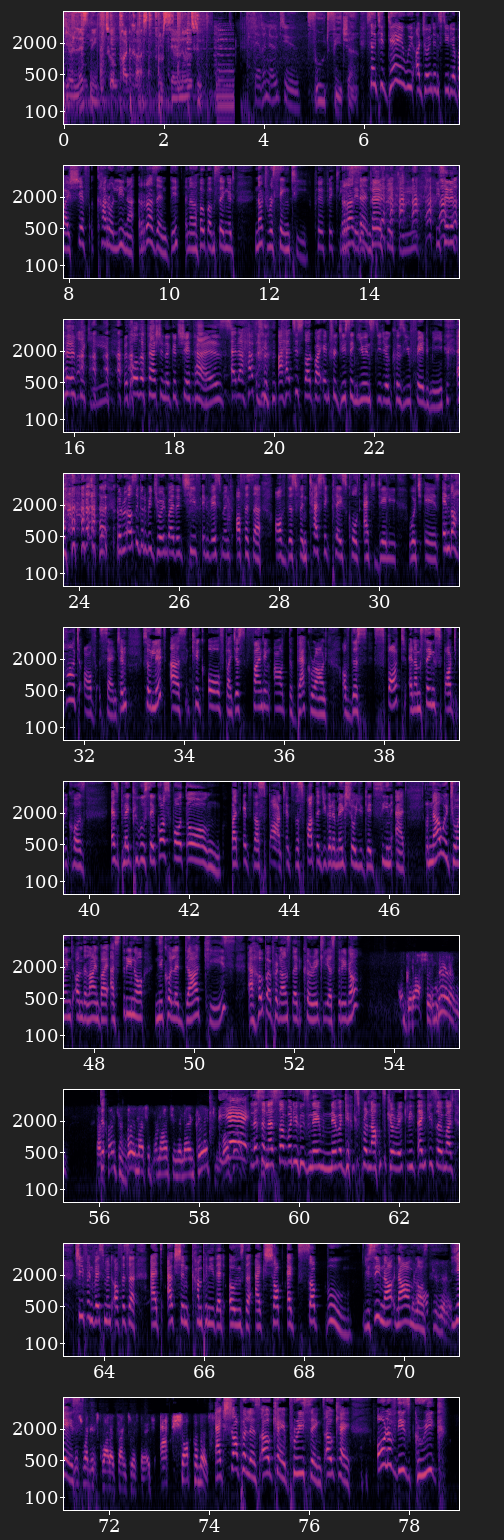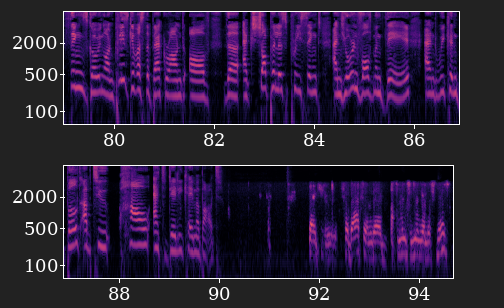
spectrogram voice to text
You're listening to a podcast from 702. 702. Food feature. So today we are joined in studio by Chef Carolina Razenti, and I hope I'm saying it not Rasenti. perfectly. He said it perfectly. he said it perfectly with all the passion a good chef has. And I have to, I had to start by introducing you in studio because you fed me. but we're also going to be joined by the chief investment officer of this fantastic place called At Deli, which is in the heart of Sandton. So let us kick off by just finding out the background of this spot. And I'm saying spot because as black people say, go spotong, but it's the spot. It's the spot that you're going to make sure you get seen at. Now we're joined on the line by Astrino Nicoladakis. I hope I pronounced that correctly, Astrino. Good afternoon. And D- thank you very much for pronouncing the name correctly. Well Yay! Listen, as somebody whose name never gets pronounced correctly, thank you so much. Chief Investment Officer at Action Company that owns the Axshop Axopu. You see, now now I'm. Lost. help you there. Yes. This one is quite a tongue twister. It's Axopolis. Axopolis. Okay. Precinct. Okay. All of these Greek things going on. Please give us the background of the Axopolis precinct and your involvement there, and we can build up to how At Delhi came about. Thank you for that, and uh, good afternoon to you and your listeners.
